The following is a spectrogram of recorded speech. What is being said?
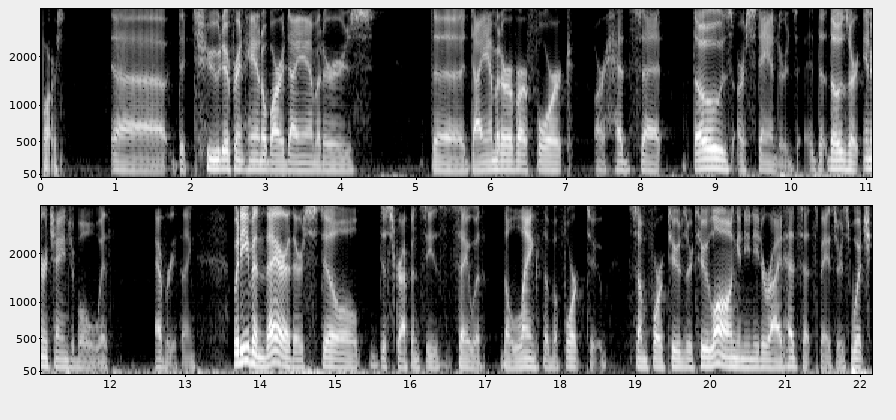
Bars. uh, the two different handlebar diameters, the diameter of our fork, our headset. Those are standards. Th- those are interchangeable with everything. But even there, there's still discrepancies, say, with the length of a fork tube. Some fork tubes are too long and you need to ride headset spacers, which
